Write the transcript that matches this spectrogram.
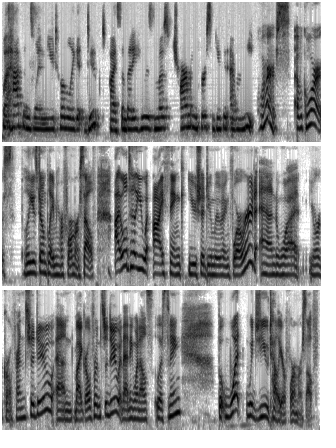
what happens when you totally get duped by somebody who is the most charming person you could ever meet? Of course. Of course. Please don't blame your former self. I will tell you what I think you should do moving forward and what your girlfriends should do and my girlfriends should do and anyone else listening. But what would you tell your former self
